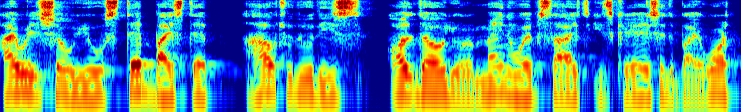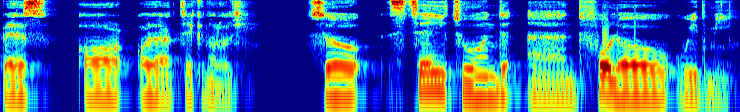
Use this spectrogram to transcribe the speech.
I will show you step by step how to do this although your main website is created by WordPress or other technology. So stay tuned and follow with me.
